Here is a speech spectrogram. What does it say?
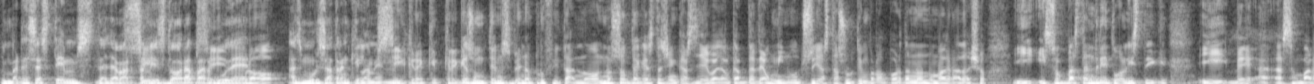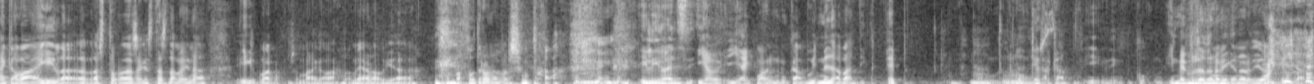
Inverteixes temps de llevar-te Sí, més d'hora per sí, poder però- esmorzar tranquil·lament. Sí, crec, que- crec que és un temps ben aprofitat. No, no sóc d'aquesta gent que es lleva i al cap de 10 minuts ja està sortint per la porta. No, no m'agrada això. I, I sóc bastant ritualístic. I, bé, se'm van acabar ahir la, les torrades aquestes d'avena i, bueno, se'm van acabar. La meva nòvia em va fotre una per sopar. I li vaig... I, i, i quan que avui m'he llevat dic, ep, no, no em queda cap. I, i m'he posat una mica nerviós. I, bueno,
